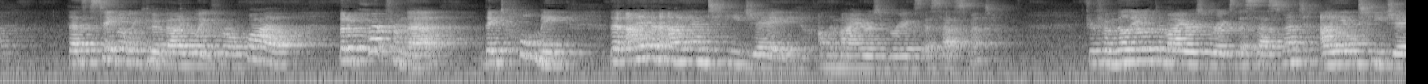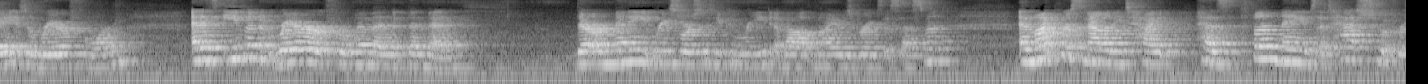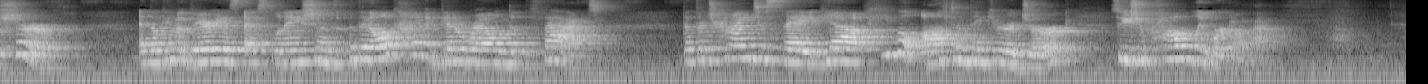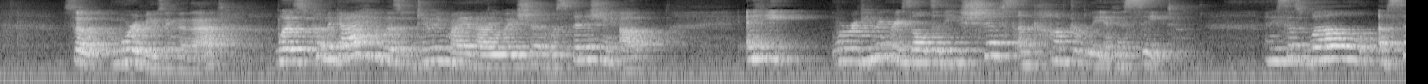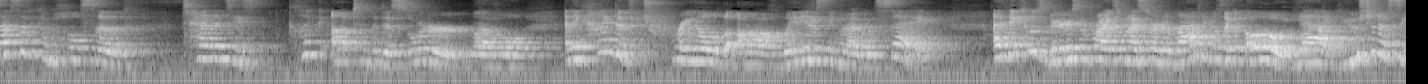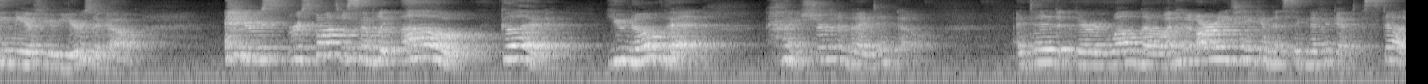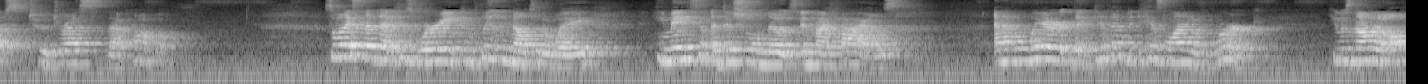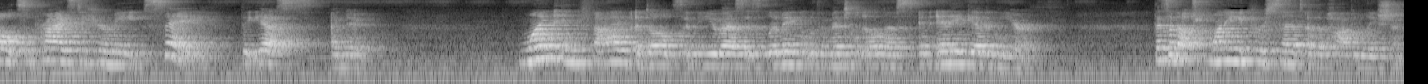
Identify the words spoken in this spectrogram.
that's a statement we could evaluate for a while, but apart from that, they told me that I am an INTJ on the Myers Briggs assessment. If you're familiar with the Myers Briggs assessment, INTJ is a rare form, and it's even rarer for women than men. There are many resources you can read about Myers Briggs assessment, and my personality type has fun names attached to it for sure, and they'll give it various explanations, but they all kind of get around the fact that they're trying to say, yeah, people often think you're a jerk, so you should probably work on that. So, more amusing than that was when the guy who was doing my evaluation was finishing up, and he we're reviewing results, and he shifts uncomfortably in his seat. And he says, Well, obsessive compulsive tendencies click up to the disorder level, and he kind of trailed off, waiting to see what I would say. I think he was very surprised when I started laughing. He was like, Oh, yeah, you should have seen me a few years ago. And his response was simply, Oh, good. You know that. I assured him that I did know. I did very well know and had already taken significant steps to address that problem. So when I said that his worry completely melted away, he made some additional notes in my files, and I'm aware that given his line of work, he was not at all surprised to hear me say that yes, I knew. One in five adults in the US is living with a mental illness in any given year. That's about 20% of the population.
